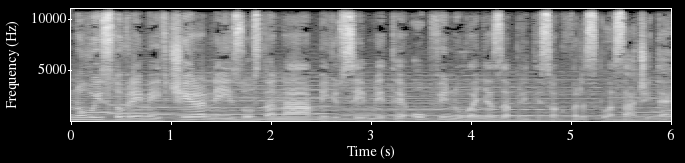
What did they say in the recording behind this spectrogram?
но во исто време и вчера не изостана меѓусебните обвинувања за притисок врз гласачите.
